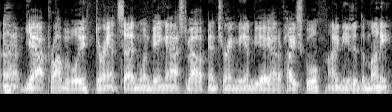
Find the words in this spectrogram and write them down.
Uh, yeah, probably, Durant said when being asked about entering the NBA out of high school. I needed the money.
